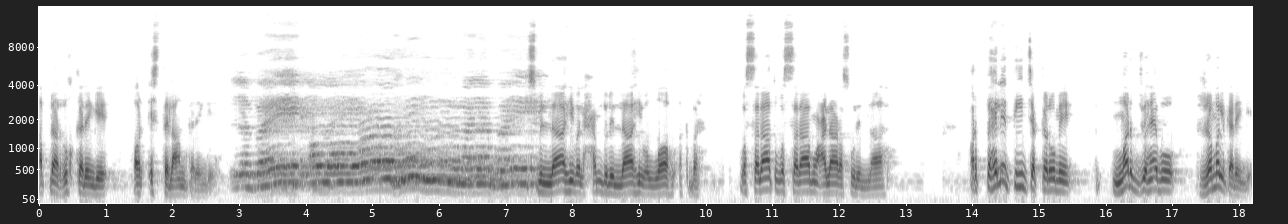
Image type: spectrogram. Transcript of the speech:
اپنا رخ کریں گے اور استلام کریں گے۔ بسم اللہ والحمد للہ واللہ اکبر والصلاة والسلام علی رسول اللہ اور پہلے تین چکروں میں مرد جو ہیں وہ رمل کریں گے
